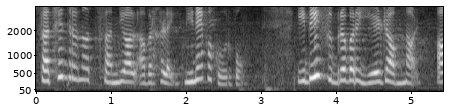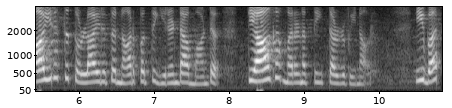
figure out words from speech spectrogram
சச்சேந்திரநாத் சன்யால் அவர்களை நினைவு கூர்வோம் இதே பிப்ரவரி ஏழாம் நாள் ஆயிரத்து தொள்ளாயிரத்து நாற்பத்தி இரண்டாம் ஆண்டு தியாக மரணத்தை தழுவினார் இவர்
